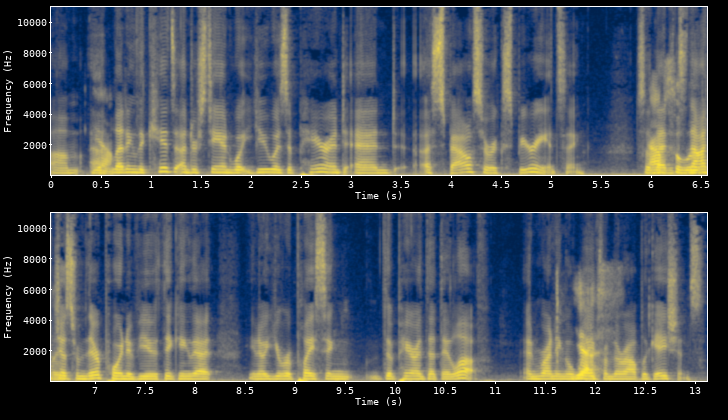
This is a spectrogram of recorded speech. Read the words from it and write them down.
Um, uh, yeah. uh, letting the kids understand what you as a parent and a spouse are experiencing so Absolutely. that it's not just from their point of view thinking that you know you're replacing the parent that they love and running away yes. from their obligations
